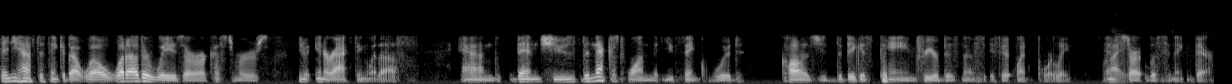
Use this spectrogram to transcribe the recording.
then you have to think about well, what other ways are our customers, you know, interacting with us, and then choose the next one that you think would cause you the biggest pain for your business if it went poorly, and right. start listening there.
